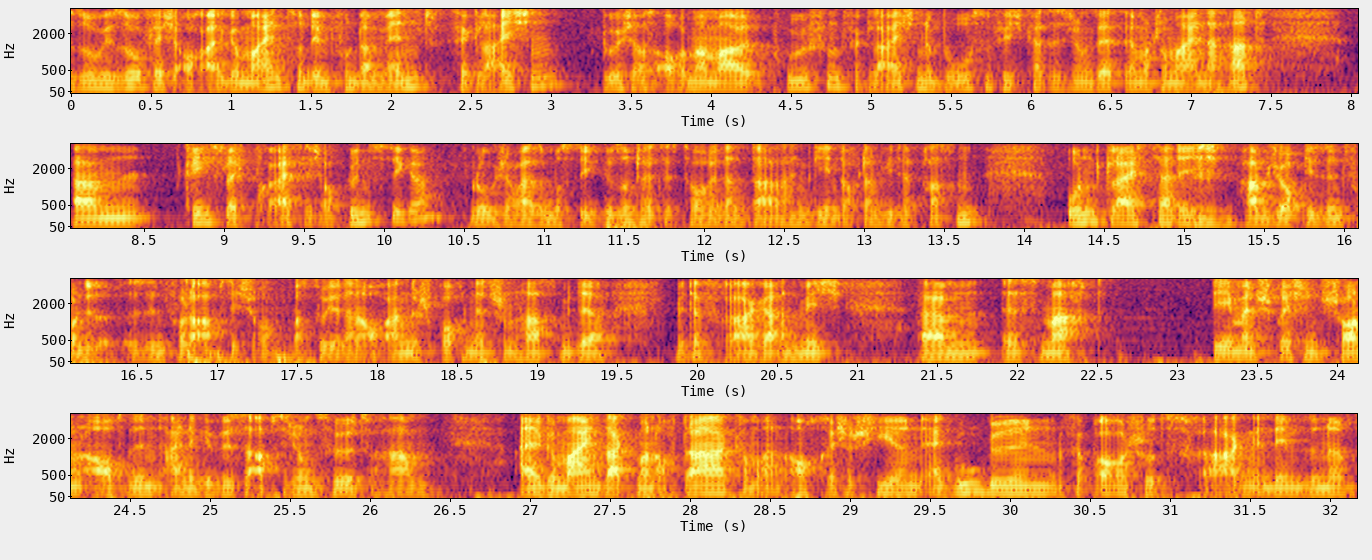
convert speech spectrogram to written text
sowieso vielleicht auch allgemein zu dem Fundament vergleichen, durchaus auch immer mal prüfen, vergleichen, eine Berufsunfähigkeitsversicherung, selbst wenn man schon mal eine hat. Ähm, kriege ich es vielleicht preislich auch günstiger. Logischerweise muss die Gesundheitshistorie dann dahingehend auch dann wieder passen. Und gleichzeitig mhm. habe ich überhaupt die sinnvolle, sinnvolle Absicherung, was du ja dann auch angesprochen jetzt schon hast mit der, mit der Frage an mich. Ähm, es macht dementsprechend schon auch Sinn, eine gewisse Absicherungshöhe zu haben. Allgemein sagt man auch da, kann man auch recherchieren, ergoogeln, Verbraucherschutzfragen in dem Sinne,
